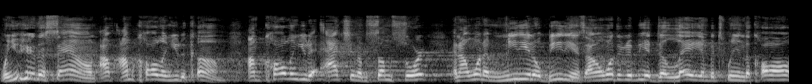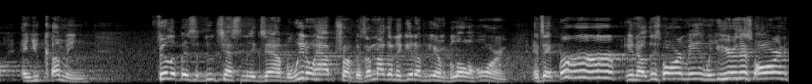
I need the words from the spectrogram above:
when you hear the sound, I'm, I'm, calling you to come. I'm calling you to action of some sort, and I want immediate obedience. I don't want there to be a delay in between the call and you coming. Philip is a New Testament example. We don't have trumpets. I'm not going to get up here and blow a horn and say, you know, this horn means, when you hear this horn,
